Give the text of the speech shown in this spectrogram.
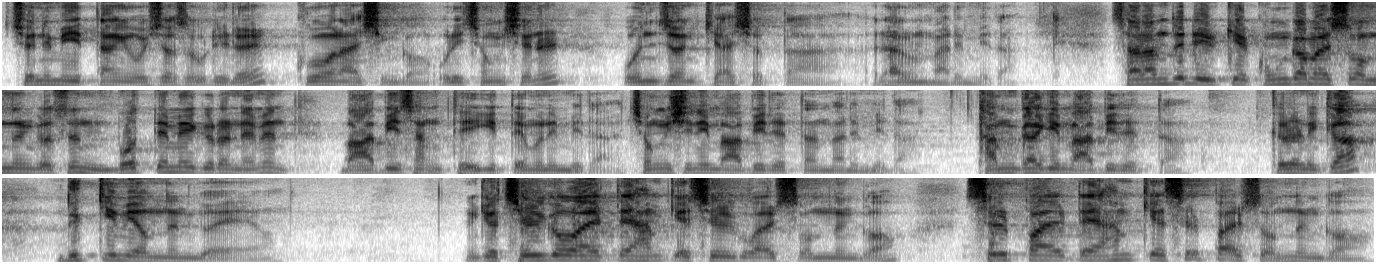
주님이 이 땅에 오셔서 우리를 구원하신 거, 우리 정신을 온전케 하셨다라는 말입니다. 사람들이 이렇게 공감할 수 없는 것은 뭐 때문에 그러냐면 마비 상태이기 때문입니다. 정신이 마비됐단 말입니다. 감각이 마비됐다. 그러니까 느낌이 없는 거예요. 그러니까 즐거워할 때 함께 즐거워할 수 없는 거, 슬퍼할 때 함께 슬퍼할 수 없는 거.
